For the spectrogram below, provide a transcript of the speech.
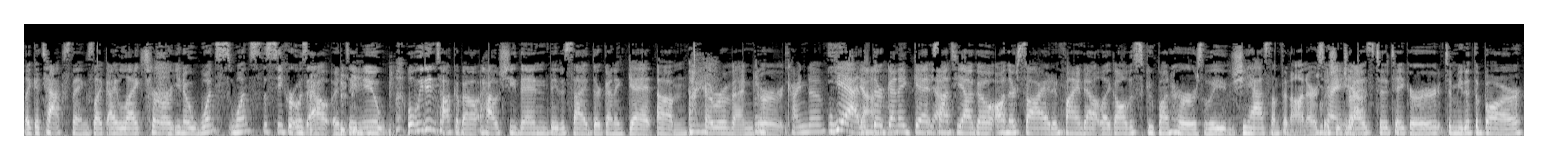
like attacks things. Like I liked her, you know, once once the secret was out and they knew. Well, we didn't talk about how she then they decide they're gonna get. um Yeah, revenge or kind of. yeah, that they're gonna get Yeah. Santiago on their side and find out like all the scoop on her, so they, she has something on her. So she Right, tries to take her to meet at the bar.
